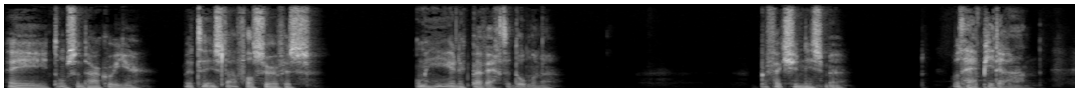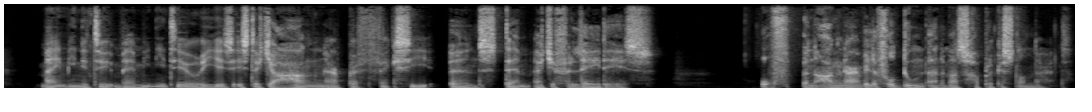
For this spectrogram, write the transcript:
Hey, Thomson Darko hier, met de inslaafvalservice. Om heerlijk bij weg te dommelen. Perfectionisme. Wat heb je eraan? Mijn mini-theorie is, is dat je hang naar perfectie een stem uit je verleden is. Of een hang naar willen voldoen aan de maatschappelijke standaard.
